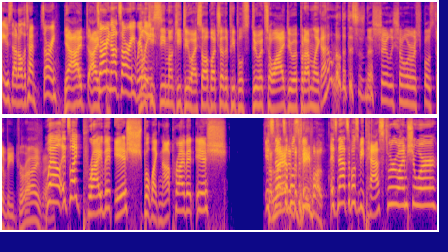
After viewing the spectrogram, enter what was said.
use that all the time. Sorry. Yeah, I, I Sorry, not sorry. Really. Monkey see, monkey do. I saw a bunch of other people do it, so I do it. But I'm like, I don't know that this is necessarily somewhere we're supposed to be driving. Well, it's like private-ish, but like not private-ish. It's the not supposed to be. people. It's not supposed to be passed through. I'm sure.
